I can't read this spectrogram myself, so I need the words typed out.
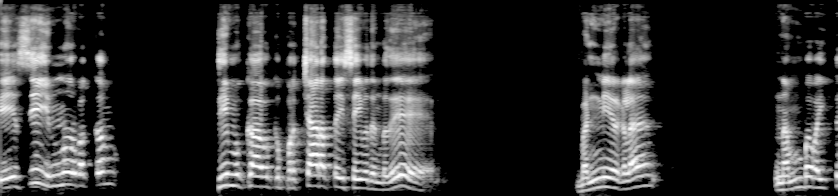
பேசி இன்னொரு பக்கம் திமுகவுக்கு பிரச்சாரத்தை செய்வது என்பது வன்னியர்களை நம்ப வைத்து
